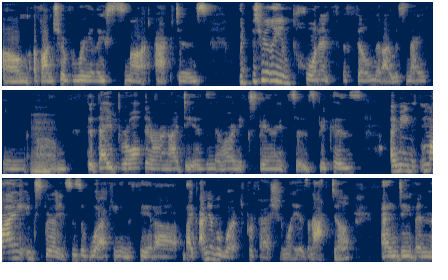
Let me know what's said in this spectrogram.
um, a bunch of really smart actors, which is really important for the film that I was making, Mm. um, that they brought their own ideas and their own experiences. Because, I mean, my experiences of working in the theatre, like I never worked professionally as an actor. And even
